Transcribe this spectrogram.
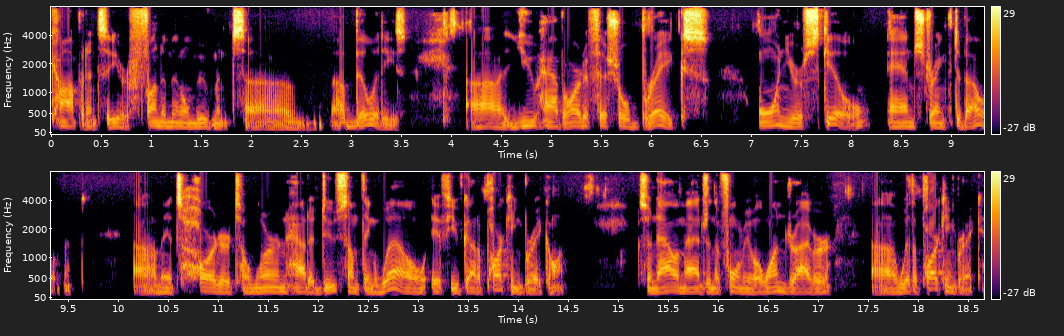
competency or fundamental movement uh, abilities, you have artificial breaks on your skill and strength development. Um, it's harder to learn how to do something well if you've got a parking brake on. So now imagine the Formula One driver uh, with a parking brake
